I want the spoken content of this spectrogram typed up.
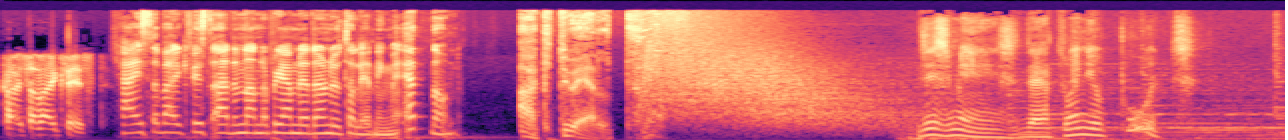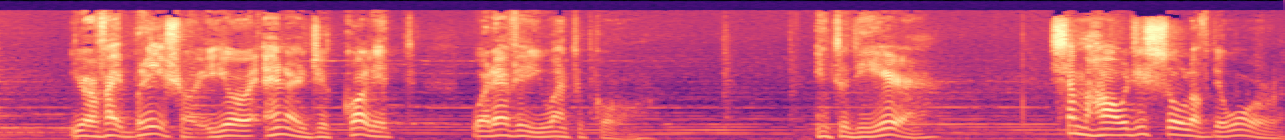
Kajsa Bergqvist. Kajsa Bergqvist är den andra programledaren du tar ledning med 1-0. Aktuellt. This means that when you put your vibration, your energy, call it whatever you want to call, into the air, somehow the soul of the world.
